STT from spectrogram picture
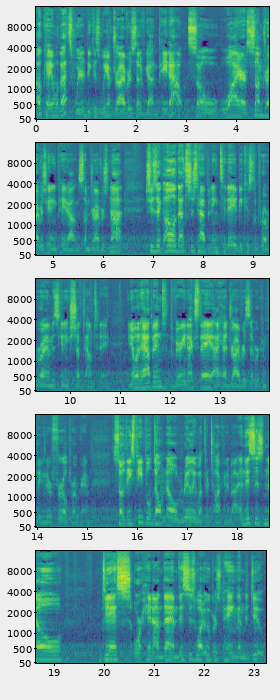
okay, well, that's weird because we have drivers that have gotten paid out. So why are some drivers getting paid out and some drivers not? She's like, oh, that's just happening today because the program is getting shut down today. You know what happened? The very next day, I had drivers that were completing the referral program. So these people don't know really what they're talking about. And this is no diss or hit on them. This is what Uber's paying them to do.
